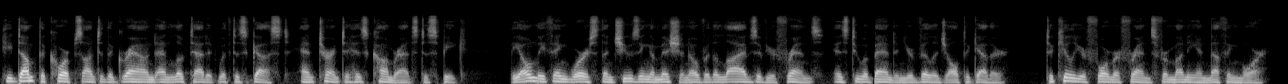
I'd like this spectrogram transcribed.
He dumped the corpse onto the ground and looked at it with disgust and turned to his comrades to speak. The only thing worse than choosing a mission over the lives of your friends is to abandon your village altogether. To kill your former friends for money and nothing more.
